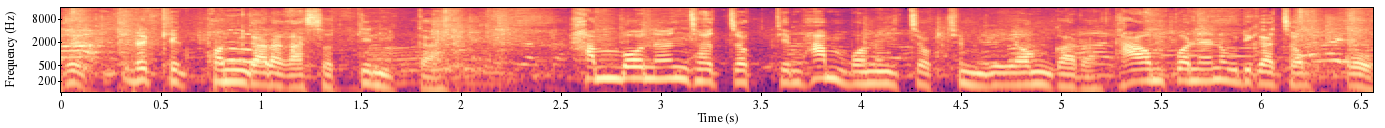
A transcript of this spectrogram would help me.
네, 이렇게 번갈아 가서 뛰니까 한 번은 저쪽 팀, 한 번은 이쪽 팀 이렇게 연갈아. 다음번에는 우리가 접고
